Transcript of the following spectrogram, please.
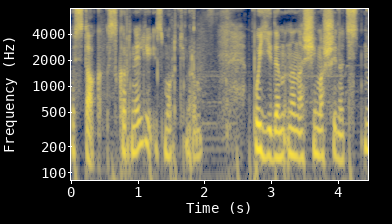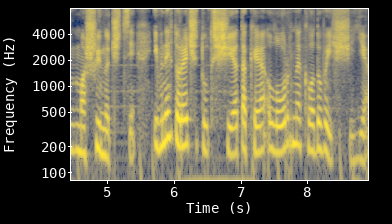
Ось так. З Корнелією і з Мортімером. Поїдемо на нашій машиночці. І в них, до речі, тут ще таке лорне кладовище є.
